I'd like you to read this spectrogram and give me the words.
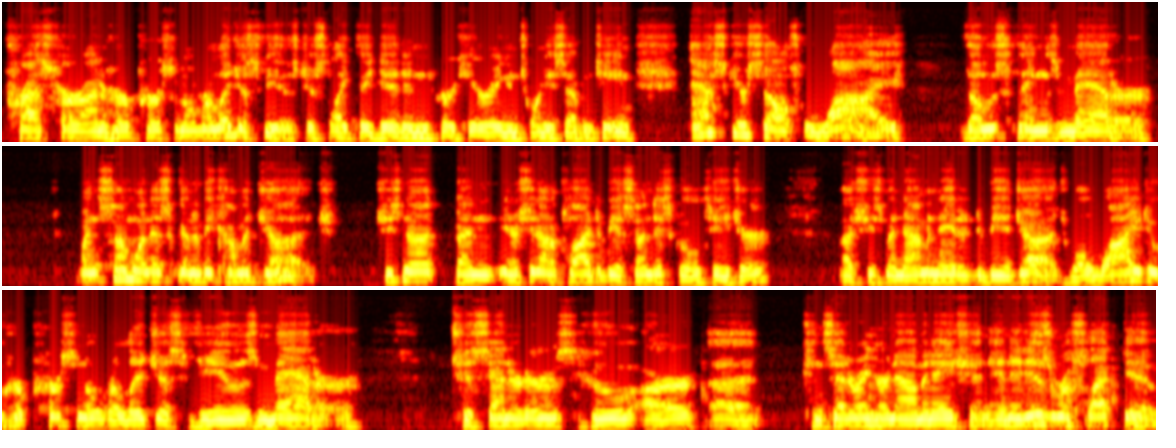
press her on her personal religious views just like they did in her hearing in 2017 ask yourself why those things matter when someone is going to become a judge. She's not been you know she's not applied to be a sunday school teacher uh, she's been nominated to be a judge. Well, why do her personal religious views matter to senators who are uh, considering her nomination? And it is reflective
